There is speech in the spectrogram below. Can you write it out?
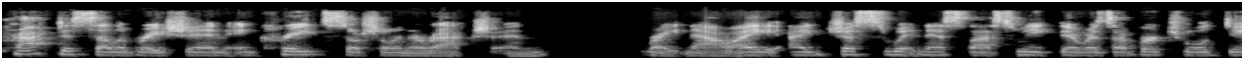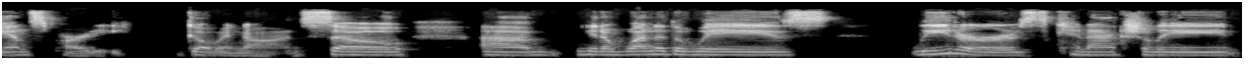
practice celebration and create social interaction right now I, I just witnessed last week there was a virtual dance party going on so um, you know one of the ways leaders can actually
